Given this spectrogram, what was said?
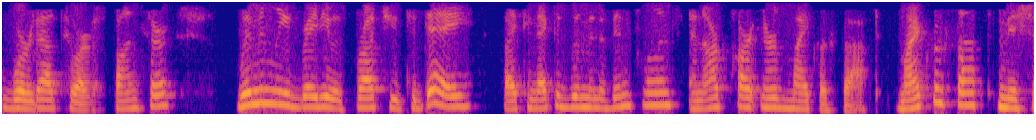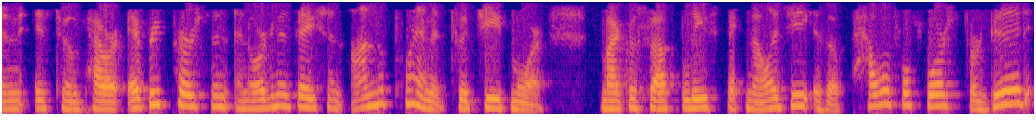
word out to our sponsor. Women Lead Radio is brought to you today by Connected Women of Influence and our partner, Microsoft. Microsoft's mission is to empower every person and organization on the planet to achieve more. Microsoft believes technology is a powerful force for good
